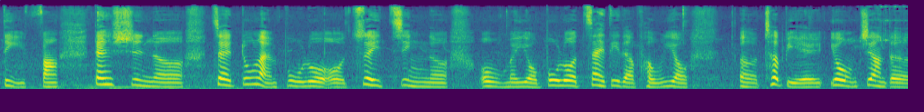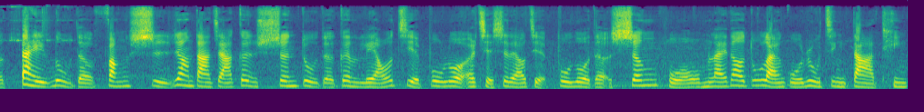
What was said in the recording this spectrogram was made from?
地方。但是呢，在都兰部落哦，最近呢，我们有部落在地的朋友。呃，特别用这样的带路的方式，让大家更深度的、更了解部落，而且是了解部落的生活。我们来到都兰国入境大厅，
